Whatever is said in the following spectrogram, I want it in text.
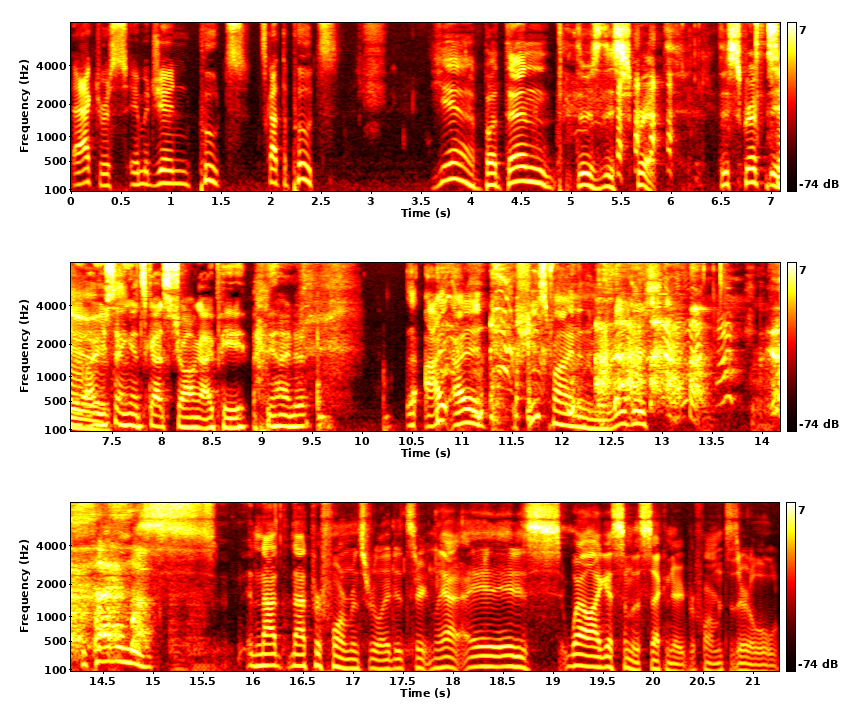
actress, Imogen Poots. It's got the Poots. yeah, but then there's this script. This script So is. are you saying it's got strong IP behind it? I, I she's fine in the movie. There's the problem is not not performance related. Certainly, I, it is. Well, I guess some of the secondary performances are a little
